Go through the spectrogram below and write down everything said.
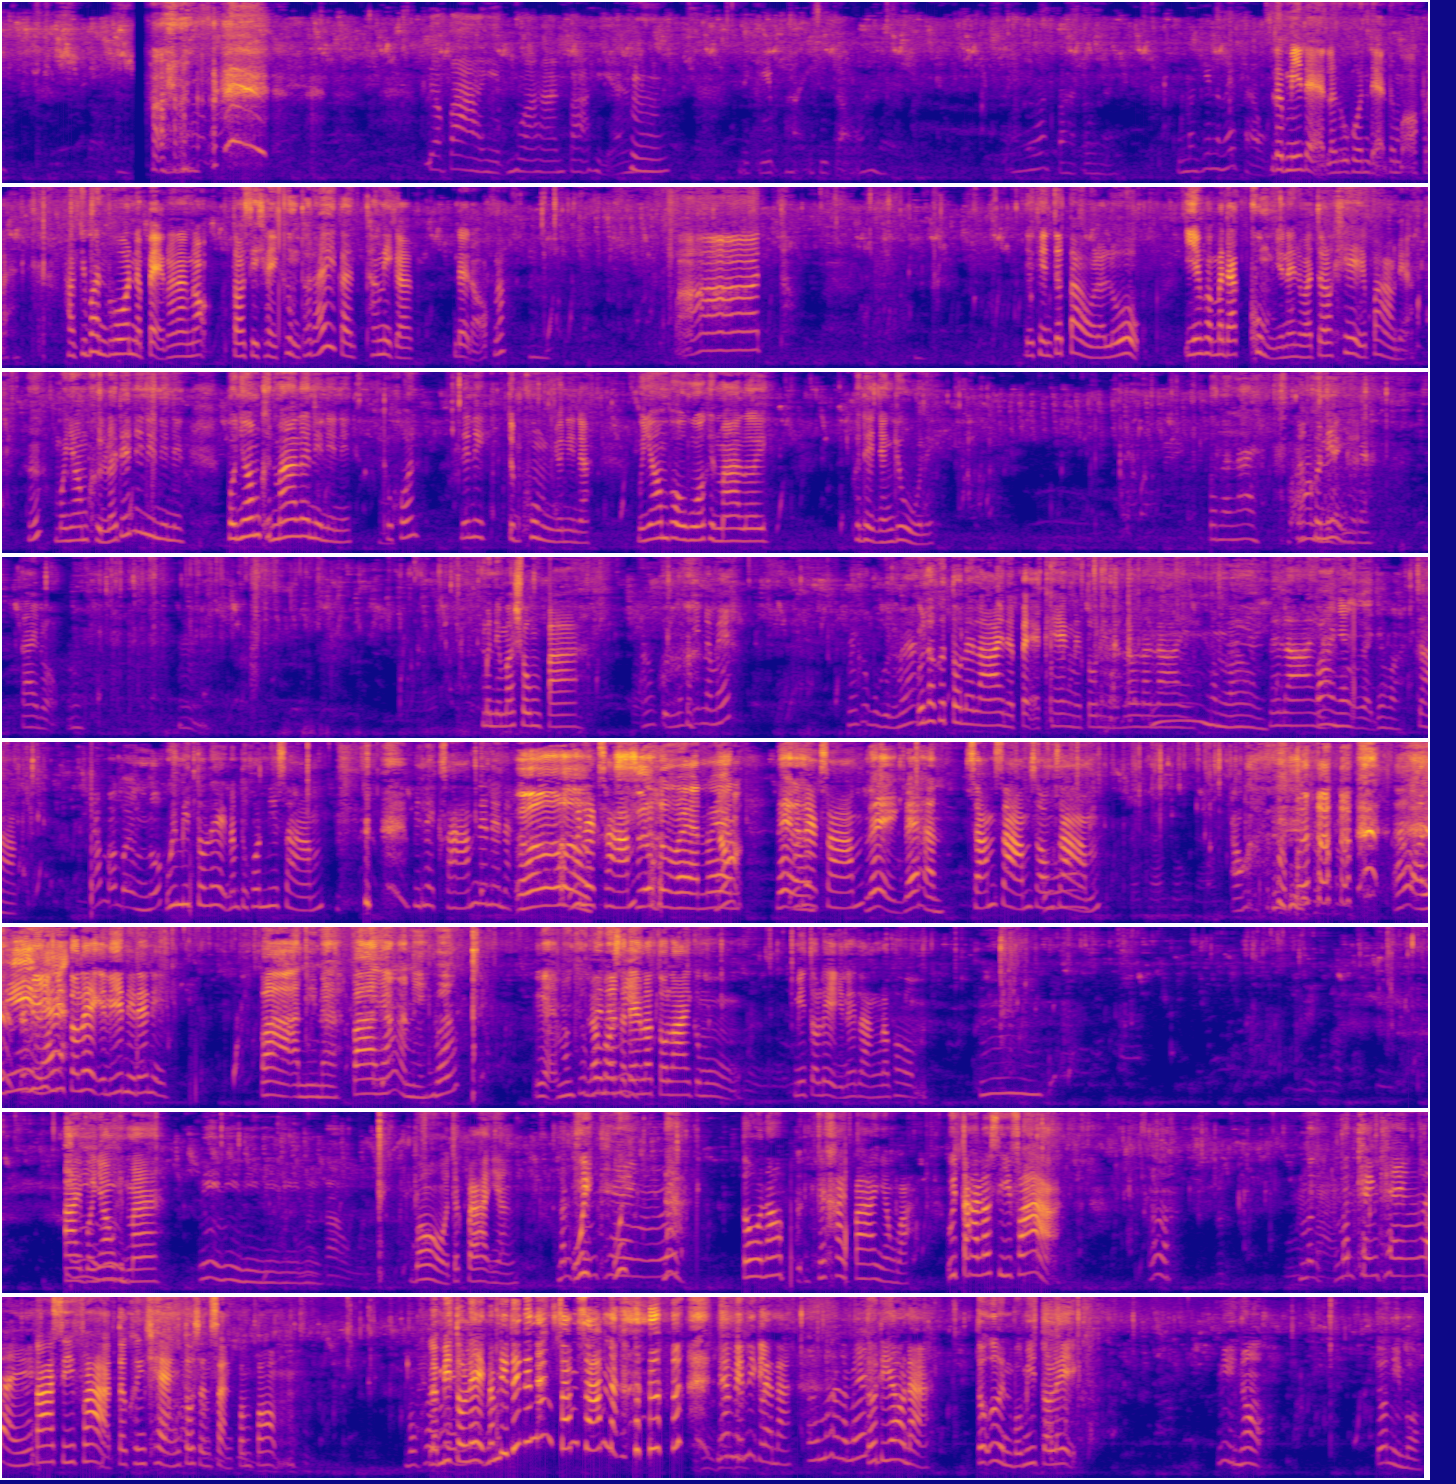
เพื่อป้าเห็ดหัวอาหารปลาเหี่ยนอืมได้เก็บให้คือเก่าโอ้ยปลาตัวใหญ่ คือมากินแล้วไม่เต่าเริ่มมีแดดแล้วทุกคนแดดเริ่มออกแล้วหากอยู่บ้านโพนน่ะแปลกนะนางเนาะตอนสีไข่ขึ้นเท่าไรกันทั้งนี้ก็แดดออกเนาะอืมป๊าดอยากเห็นเจ้าเต่าละลูกอียังพมาดักขุ่มอยู่ในหรือว่าจระเข้หรือเปล่าเนี่ยฮะบ่ยอมขึ้นเลยเด้นี่นี่นี่นี่บ่ยอมขึ้นมาเลยนี่นี่นี่ทุกคนนี่นี่จุ่มขุ่มอยู่นี่นะบ่ยอมโผล่หัวขึ้นมาเลยเพื่อนเห็นยังอยู่นี่ ตัวละลายแล้วคือนิ่งเอาใหญ่เลยตายดอกอืมอืมมันนี่มาชมปลาเอาขึ้นมากินนะแม่มันคือบุญมากอุ้ยแล้วคือตัวลายๆเนี่ยแปะแข้งในตัวนี้นะเราลายลายมันลายลายลายป้ายังเอือจังวะจากจับมาเบิ่งดูอุ้ยมีตัวเลขน้ำทุกคนมีสามมีเลขสามเนี่ยเนี่ยนะเออมีเลขสามเสื้อแวนแวนเนาะเลขมีอะไรเลขสามเลขได้หันสามสามสองสาม เอาเอาอันนี้มีแหละมีตัวเลขอีลีนี่ได้นี่ป้าอันนี้นะป้ายังอันนี้เบิ่งเอื่อยมันคือแล้วบอเป็นแสอันดนี้งเราตัวลายกับหมูมีตัวเลขอยู่ในหลังแล้วพ่อมอืมลายบ่ย่องขึ้นมา นี่นี่นี่นี่นี่นี่บ่จักปลาอหยังมันอุ้ยแข็งอุ้ยๆน่ะโตแล้วคล้ายๆปลาอหยังวะอุ้ยตาแล้วสีฟ้าเออ มันมันแข็งแข็งๆไหลตาสีฟ้าตัวแข็งๆตัวสันๆป้อมบ่เคๆยแล้วมีตัวเลขน้ำดีด้วยนั่งซ้ำๆนะเนี่ยเว้นอีกแล้วนะเอามาแล้วแม่ตัวเดียวนะตัวอื่นบ่มีตัวเลข นี่เนาะตัวนี้บ่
